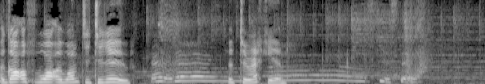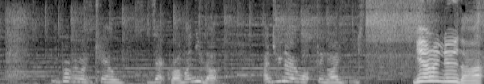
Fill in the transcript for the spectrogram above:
I got off what I wanted to do Da, da, da. with Terrakion. Yeah. You probably won't kill Zekrom, I knew that. And you know what thing I used? Yeah, I knew that.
